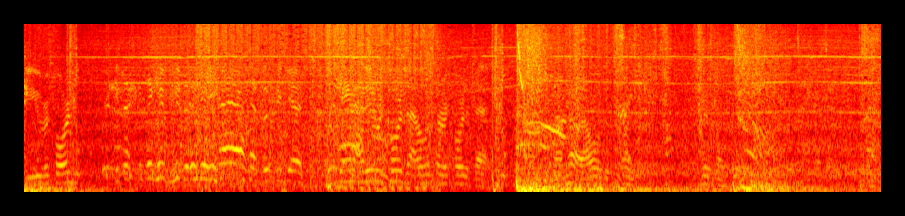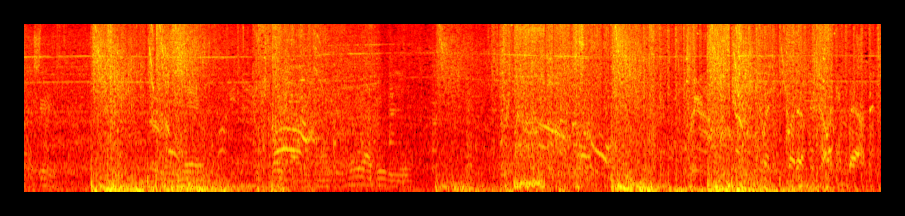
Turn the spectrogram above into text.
Do you record? Yeah, let's be good. Dang I didn't record that. I wish I recorded that. No, no, that was a thing. Here's my What did I do to you? Friendly Predator missile inbound.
